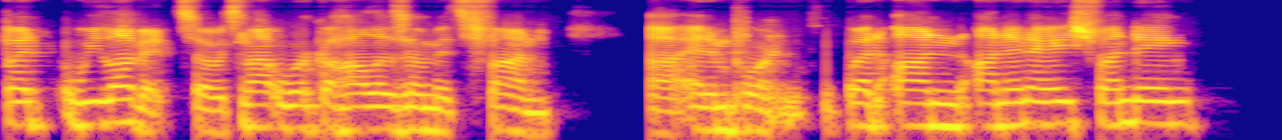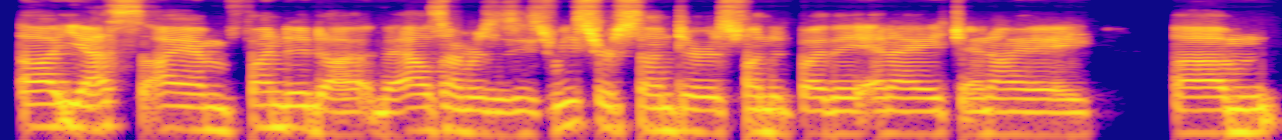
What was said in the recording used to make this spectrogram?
But we love it. So it's not workaholism. It's fun uh, and important. But on on NIH funding, uh, yes, I am funded. Uh, the Alzheimer's Disease Research Center is funded by the NIH NIA. Um,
